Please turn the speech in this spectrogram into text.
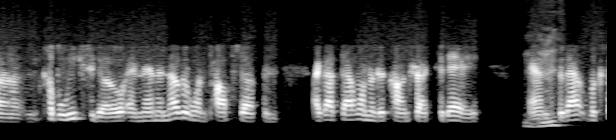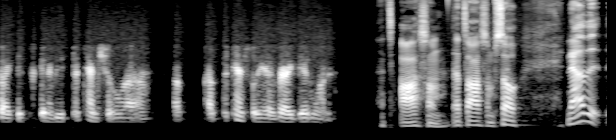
um, couple weeks ago, and then another one pops up, and I got that one under contract today, and so that looks like it's going to be potential, uh, a, a potentially a very good one. That's awesome. That's awesome. So now that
